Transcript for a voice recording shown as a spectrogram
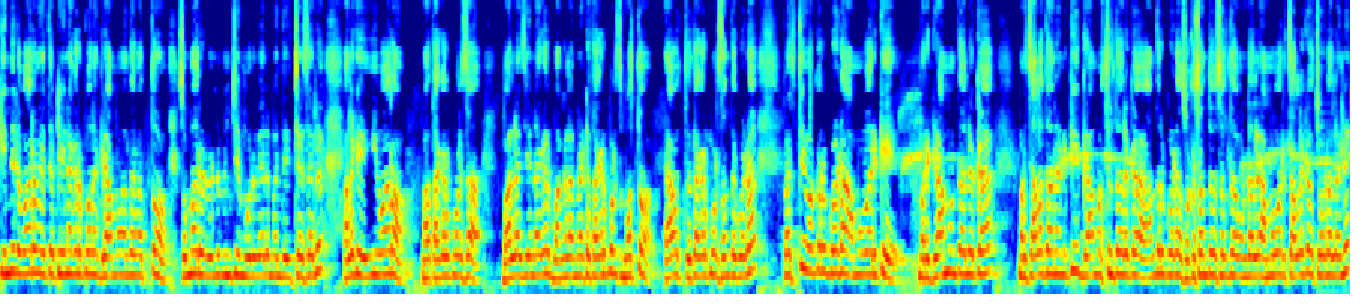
కిందటి వారం అయితే టీ నగరపాలెం గ్రామం అంతా మొత్తం సుమారు రెండు నుంచి మూడు వేల మంది ఇచ్చేశారు అలాగే ఈ వారం మా తగరపోలస బాలాజీ నగర్ బంగ్లామేట తగరపొలస మొత్తం యావత్ తగరపొలస అంతా కూడా ప్రతి ఒక్కరు కూడా అమ్మవారికి మరి గ్రామం తాలూకా మరి చల్లదానానికి గ్రామస్తుల తాలూకా అందరూ కూడా సుఖ సంతోషాలతో ఉండాలి అమ్మవారి చల్లగా చూడాలని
